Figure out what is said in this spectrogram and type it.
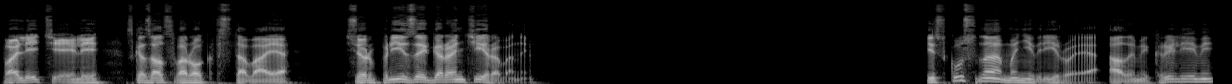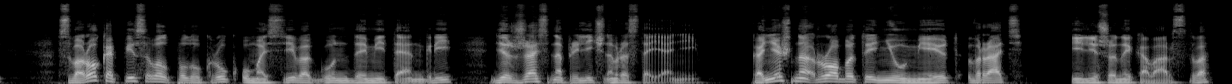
полетели? сказал Сварог, вставая. Сюрпризы гарантированы. Искусно маневрируя алыми крыльями, Сварог описывал полукруг у массива Гундеми-Тенгри, держась на приличном расстоянии. Конечно, роботы не умеют врать и лишены коварства,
